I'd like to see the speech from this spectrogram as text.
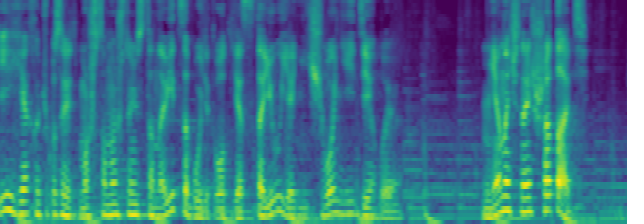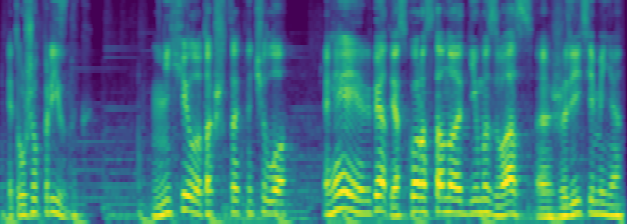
И я хочу посмотреть, может со мной что-нибудь становиться будет? Вот я стою, я ничего не делаю. Меня начинает шатать. Это уже признак. Нехило так шатать начало. Эй, ребят, я скоро стану одним из вас. Ждите меня.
